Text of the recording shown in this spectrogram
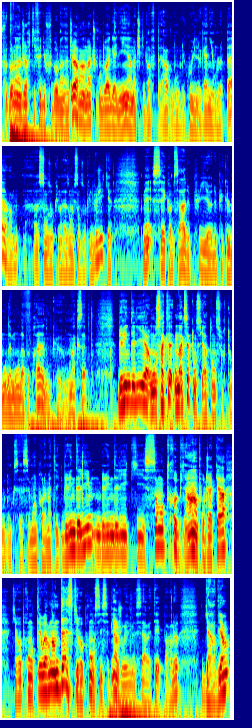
football manager qui fait du football manager, hein, un match qu'on doit gagner, un match qu'ils doivent perdre, donc du coup ils le gagnent et on le perd, hein, sans aucune raison et sans aucune logique. Mais c'est comme ça depuis, euh, depuis que le monde est monde à peu près, donc euh, on accepte. Birindeli, on, on accepte, on s'y attend surtout, donc c'est moins problématique. Birindeli, Birindeli qui centre bien pour Jaka, qui reprend Théo Hernandez, qui reprend aussi, c'est bien joué, mais c'est arrêté par le gardien.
